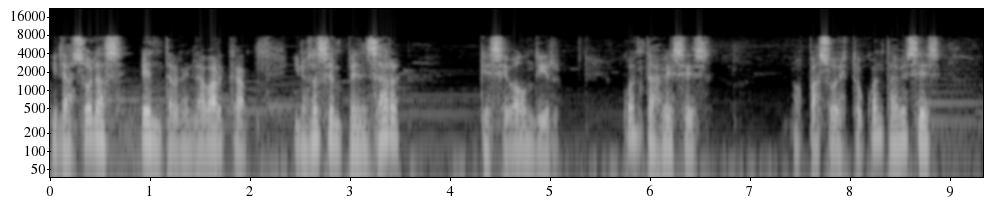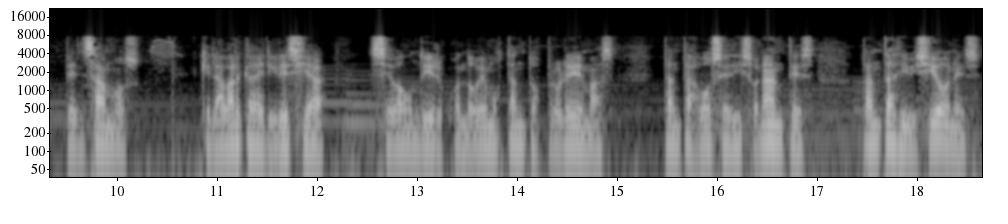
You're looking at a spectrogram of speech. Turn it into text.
y las olas entran en la barca y nos hacen pensar que se va a hundir. ¿Cuántas veces nos pasó esto? ¿Cuántas veces pensamos que la barca de la iglesia se va a hundir cuando vemos tantos problemas, tantas voces disonantes, tantas divisiones,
